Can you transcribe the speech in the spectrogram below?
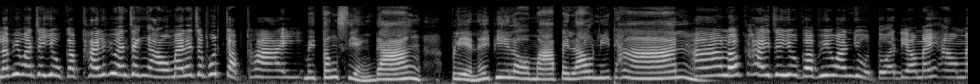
แล้วพี่วันจะอยู่กับใครแล้วพี่วันจะเหงาไหมแล้วจะพูดกับใคร ไม่ต้องเสียงดัง เปลี่ยนให้พี่โลมาไปเล่านิทานอ้าวแล้วใครจะอยู่กับพี่วันอยู่ตัวเดียวไหมเอาไหม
